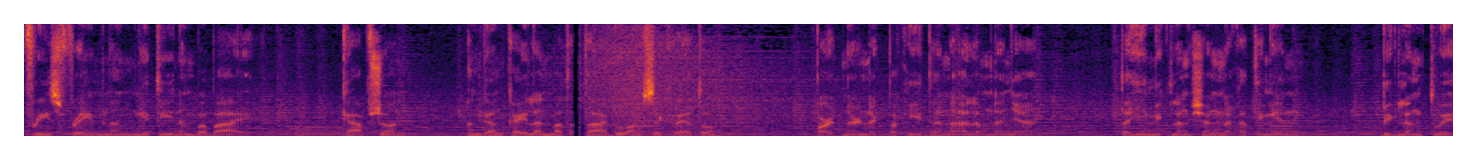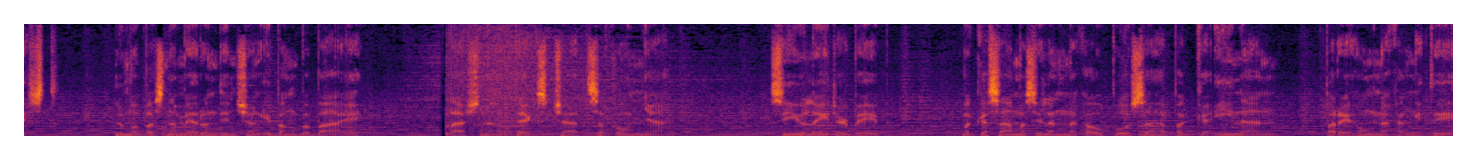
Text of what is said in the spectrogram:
Freeze frame ng ngiti ng babae. Caption, hanggang kailan matatago ang sekreto? Partner nagpakita na alam na niya. Tahimik lang siyang nakatingin. Biglang twist. Lumabas na meron din siyang ibang babae. Flash ng text chat sa phone niya. See you later, babe. Magkasama silang nakaupo sa hapagkainan. Parehong nakangiti,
